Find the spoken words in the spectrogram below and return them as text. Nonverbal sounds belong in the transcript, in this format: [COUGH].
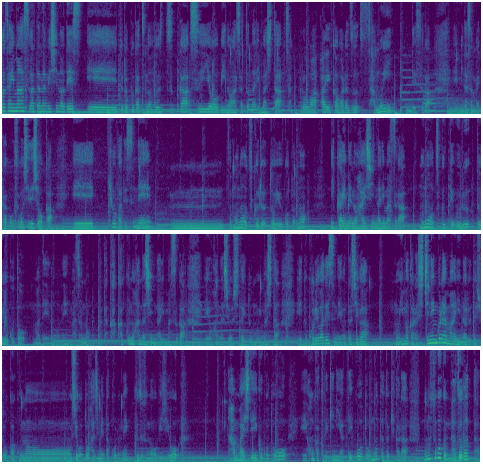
ございます。渡辺志乃です。えーと6月の2日水曜日の朝となりました。札幌は相変わらず寒いんですが、えー、皆様いかがお過ごしでしょうか、えー、今日はですねうんと物を作るということの2回目の配信になりますが物を作って売るということまでのね、まあ、そのまた価格の話になりますが、えー、お話をしたいと思いました。えーとこれはですね私がもう今から7年ぐらい前になるでしょうかこのお仕事を始めた頃ねクズフの帯地を販売していくことを、え本格的にやっていこうと思った時からものすごく謎だった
